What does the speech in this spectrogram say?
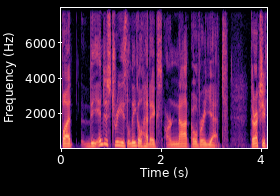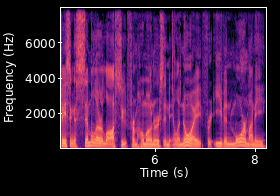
But the industry's legal headaches are not over yet. They're actually facing a similar lawsuit from homeowners in Illinois for even more money.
